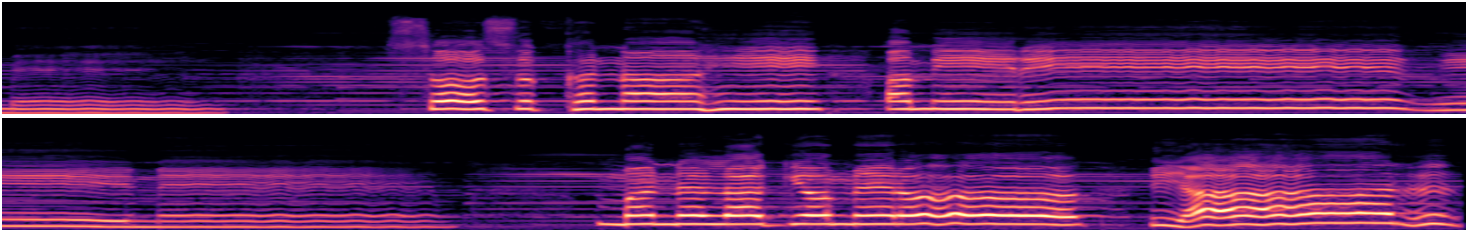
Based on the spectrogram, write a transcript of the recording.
में। सो सुख नाही अमीरी में। मन लाग्यो मेरो यार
